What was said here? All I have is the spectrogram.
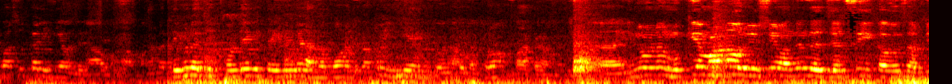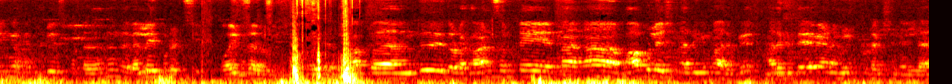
பசுக்கள் இங்க வந்து நம்ம திமிழச்சி கொண்டே வித்த இனங்கள் அங்க போனதுக்கு அப்புறம் இங்க இங்க வந்ததுக்கு அப்புறம் பாக்குறோம் அஹ் முக்கியமான ஒரு விஷயம் வந்து இந்த ஜெர்சி கவுஸ் அப்படிங்கிறத இன்ட்ரடியூஸ் பண்ணுறது வந்து இந்த வெள்ளை புரட்சி ஒயிட் ரெவல்யூஷன் அப்போ வந்து இதோட கான்செப்டே என்னன்னா பாப்புலேஷன் அதிகமாக இருக்குது அதுக்கு தேவையான மில்க் ப்ரொடக்ஷன் இல்லை.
